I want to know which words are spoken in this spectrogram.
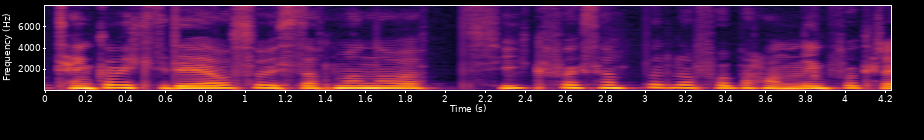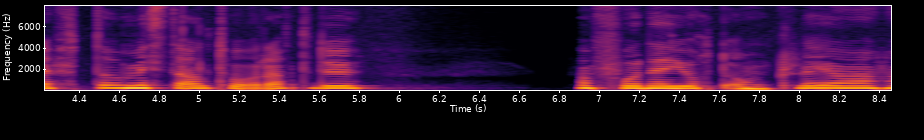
Og tenk hvor viktig det er også hvis at man har vært syk, f.eks., og får behandling for kreft og mister alt håret. At du kan få det gjort ordentlig og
